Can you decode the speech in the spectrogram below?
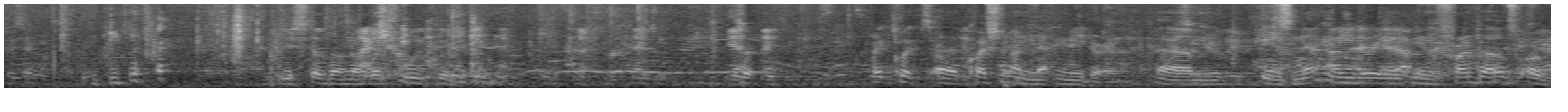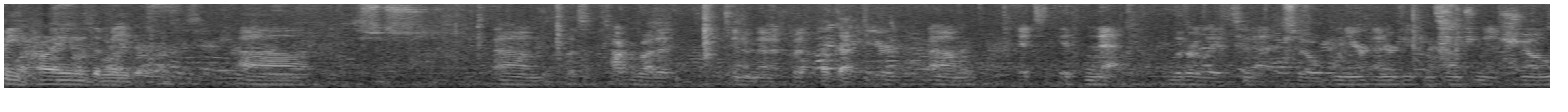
Tuesday Wednesday. You still don't know which week we Thank you. Yeah, So- thank you. Very quick uh, question on net metering. Um, is net metering in front of or behind the meter? Uh, um, Let's talk about it in a minute, but Okay. you're, um, it's, it's net, literally it's net. So when your energy consumption is shown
